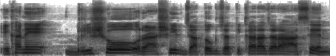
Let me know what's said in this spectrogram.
এখানে বৃষ রাশির জাতক জাতিকারা যারা আছেন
